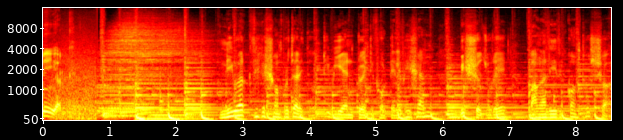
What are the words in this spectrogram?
New York. New York থেকে সম্প্রচারিত টিভিএন টোয়েন্টি ফোর টেলিভিশন, বিশ্বজুড়ে বাঙালির কণ্ঠস্বর।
